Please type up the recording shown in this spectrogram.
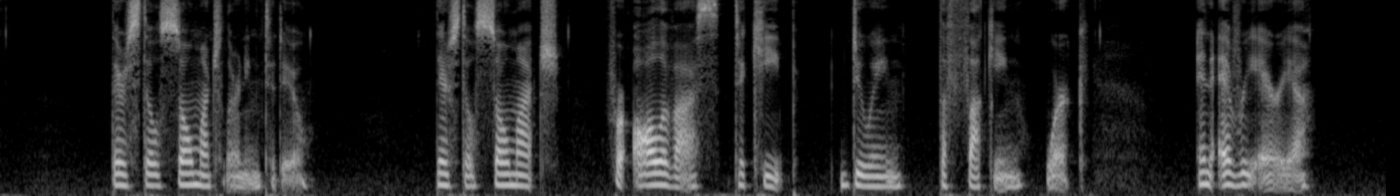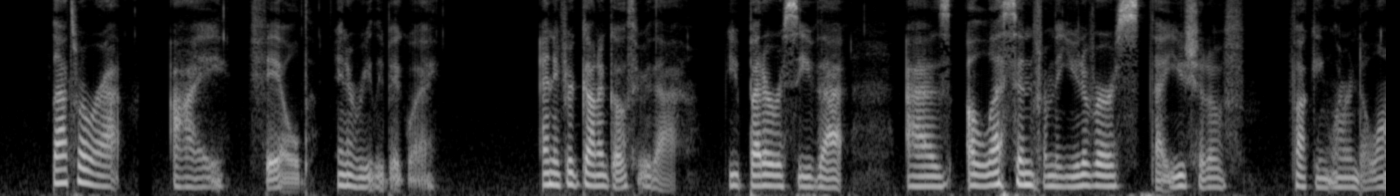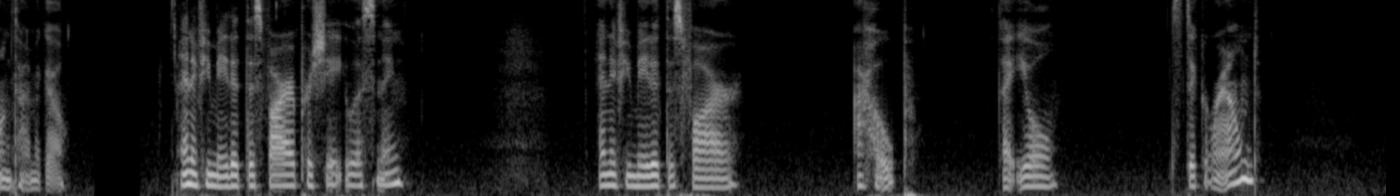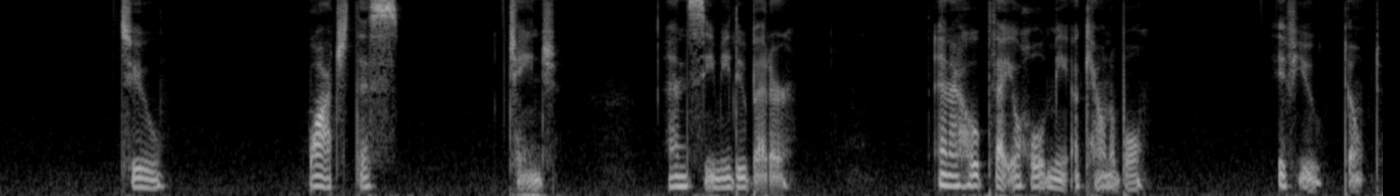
There's still so much learning to do. There's still so much for all of us to keep doing the fucking work in every area. That's where we're at. I failed in a really big way. And if you're gonna go through that, you better receive that as a lesson from the universe that you should have fucking learned a long time ago. And if you made it this far, I appreciate you listening. And if you made it this far, I hope that you'll stick around to watch this change and see me do better. And I hope that you'll hold me accountable if you don't.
